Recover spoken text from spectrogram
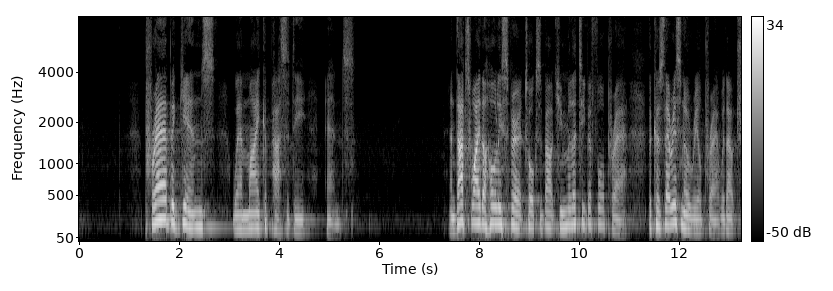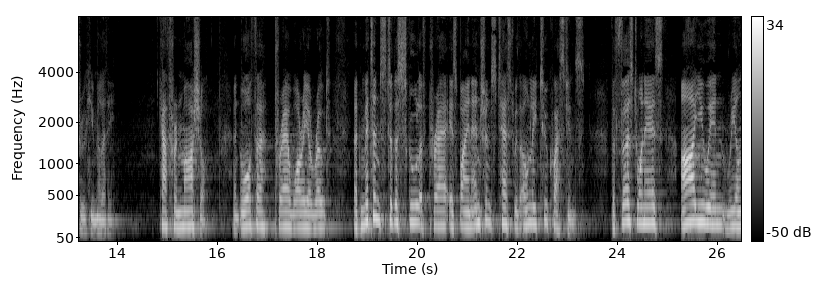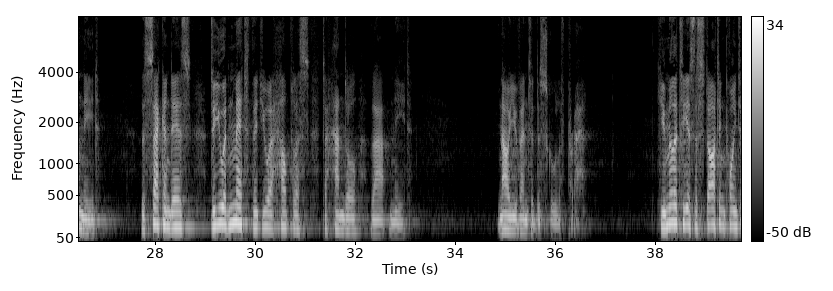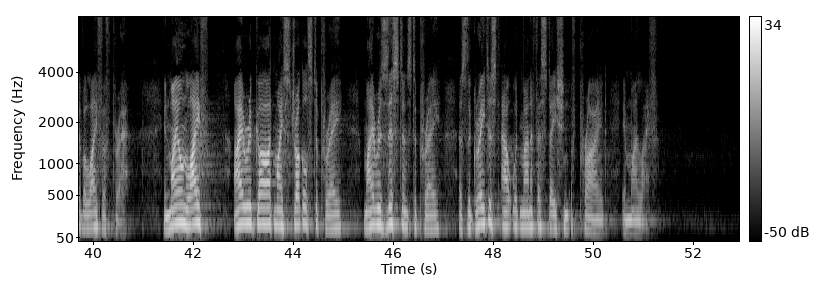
Prayer begins where my capacity ends. And that's why the Holy Spirit talks about humility before prayer, because there is no real prayer without true humility. Catherine Marshall, an author, prayer warrior, wrote Admittance to the school of prayer is by an entrance test with only two questions. The first one is Are you in real need? The second is Do you admit that you are helpless to handle that need? Now you've entered the school of prayer. Humility is the starting point of a life of prayer. In my own life, I regard my struggles to pray, my resistance to pray, as the greatest outward manifestation of pride in my life.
